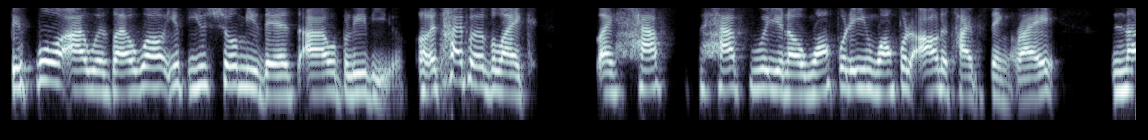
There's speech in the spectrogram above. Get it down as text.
Before I was like, well, if you show me this, I will believe you. A type of like, like half, half, you know, one foot in, one foot out type thing, right? Not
